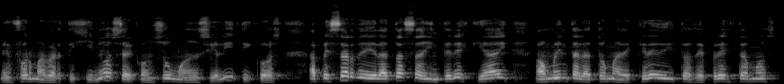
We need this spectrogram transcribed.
en forma vertiginosa el consumo de ansiolíticos, a pesar de la tasa de interés que hay, aumenta la toma de créditos, de préstamos,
